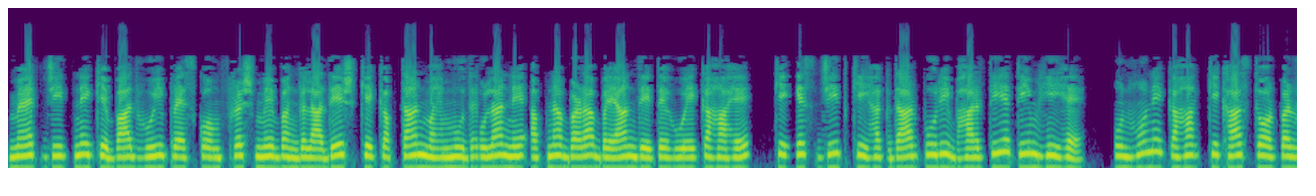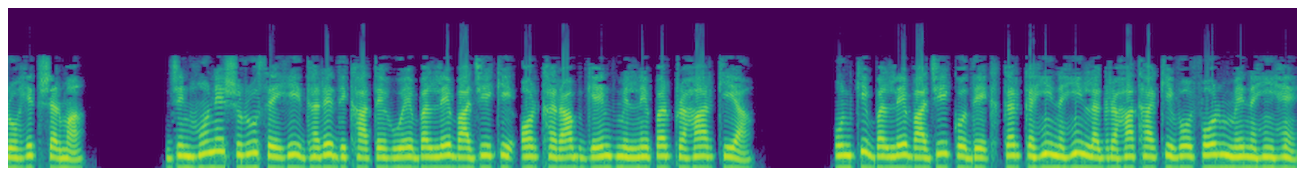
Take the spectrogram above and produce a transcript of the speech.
मैच जीतने के बाद हुई प्रेस कॉन्फ्रेंस में बांग्लादेश के कप्तान महमूद उला ने अपना बड़ा बयान देते हुए कहा है कि इस जीत की हकदार पूरी भारतीय टीम ही है, उन्होंने कहा कि खास तौर पर रोहित शर्मा, जिन्होंने शुरू से ही धरे दिखाते हुए बल्लेबाजी की और खराब गेंद मिलने पर प्रहार किया। उनकी बल्लेबाजी को देखकर कहीं नहीं लग रहा था कि वो फॉर्म में नहीं हैं।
